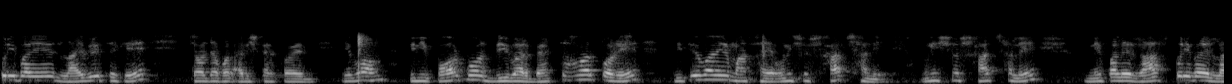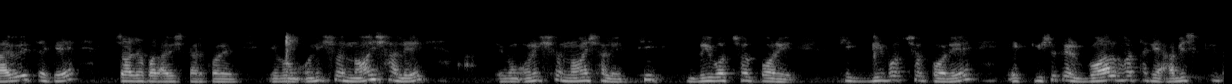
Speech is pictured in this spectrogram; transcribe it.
পরিবারের লাইব্রেরি থেকে চর্যাপদ আবিষ্কার করেন এবং তিনি পরপর দুইবার ব্যর্থ হওয়ার পরে তৃতীয়বারের মাথায় উনিশশো সাত সালে উনিশশো সাত সালে নেপালের রাজ পরিবারের লাইব্রেরি থেকে চর্যাপদ আবিষ্কার করে এবং উনিশশো নয় সালে, এবং উনিশশো নয় সালে ঠিক দুই বছর পরে, ঠিক দুই বছর পরে এক কৃষকের গোয়াল ঘর থেকে আবিষ্কৃত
